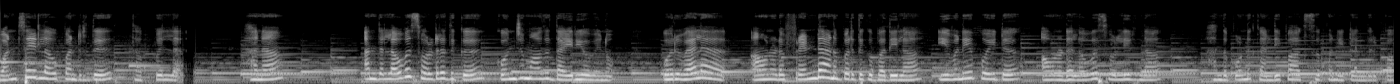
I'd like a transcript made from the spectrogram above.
ஒன் சைடு லவ் பண்ணுறது தப்பு இல்லை ஆனால் அந்த லவ்வை சொல்கிறதுக்கு கொஞ்சமாவது தைரியம் வேணும். ஒருவேளை அவனோட ஃப்ரெண்டை அனுப்புறதுக்கு பதிலாக இவனே போயிட்டு அவனோட லவ்வை சொல்லியிருந்தா அந்த பொண்ணு கண்டிப்பாக அக்செப்ட் பண்ணிட்டு வந்திருப்பா.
